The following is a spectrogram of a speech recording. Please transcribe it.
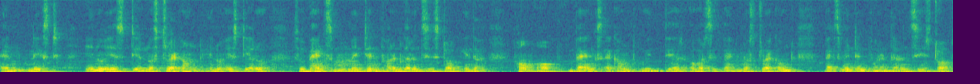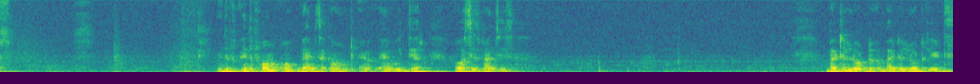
And next, NOS tier Nostro account, NOS TRO so banks maintain foreign currency stock in the form of banks account with their overseas bank. Nostro account banks maintain foreign currency stocks in the in the form of banks account uh, uh, with their overseas branches. Vital load vital load kits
